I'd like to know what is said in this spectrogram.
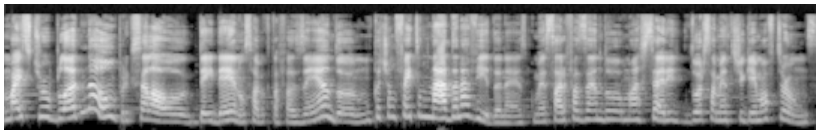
Mas True Blood não, porque sei lá, o DD não sabe o que tá fazendo, nunca tinham feito nada na vida, né? Começaram fazendo uma série do orçamento de Game of Thrones.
